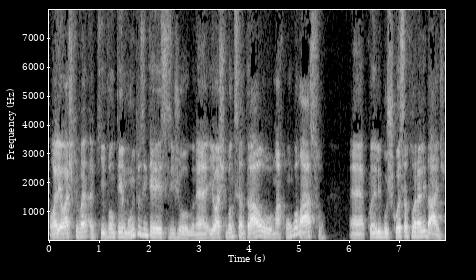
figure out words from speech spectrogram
Olha, eu acho que, vai, que vão ter muitos interesses em jogo, né? E eu acho que o Banco Central marcou um golaço é, quando ele buscou essa pluralidade.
